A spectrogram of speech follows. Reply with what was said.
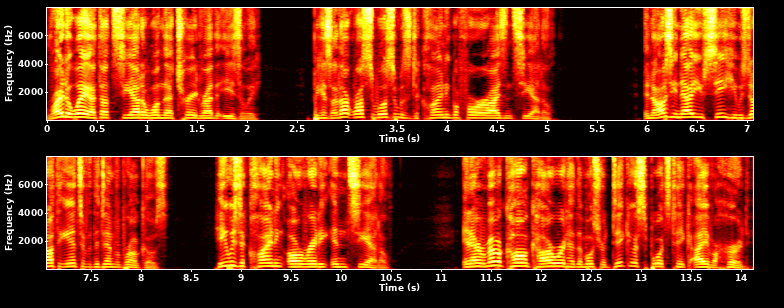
Right away, I thought Seattle won that trade rather easily because I thought Russell Wilson was declining before our eyes in Seattle. And obviously, now you see he was not the answer for the Denver Broncos. He was declining already in Seattle. And I remember Colin Cowherd had the most ridiculous sports take I ever heard.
